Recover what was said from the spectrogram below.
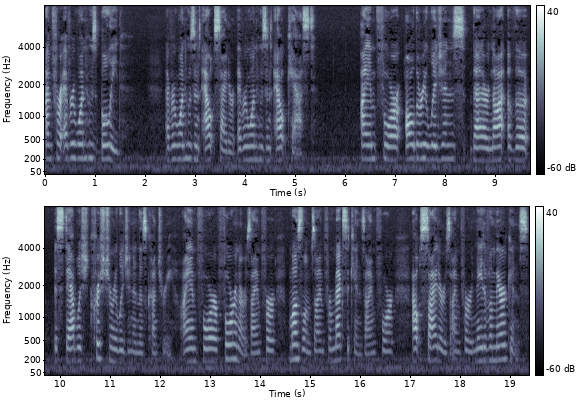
I'm for everyone who's bullied, everyone who's an outsider, everyone who's an outcast. I am for all the religions that are not of the established Christian religion in this country. I am for foreigners. I am for Muslims. I am for Mexicans. I am for outsiders. I'm for Native Americans.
